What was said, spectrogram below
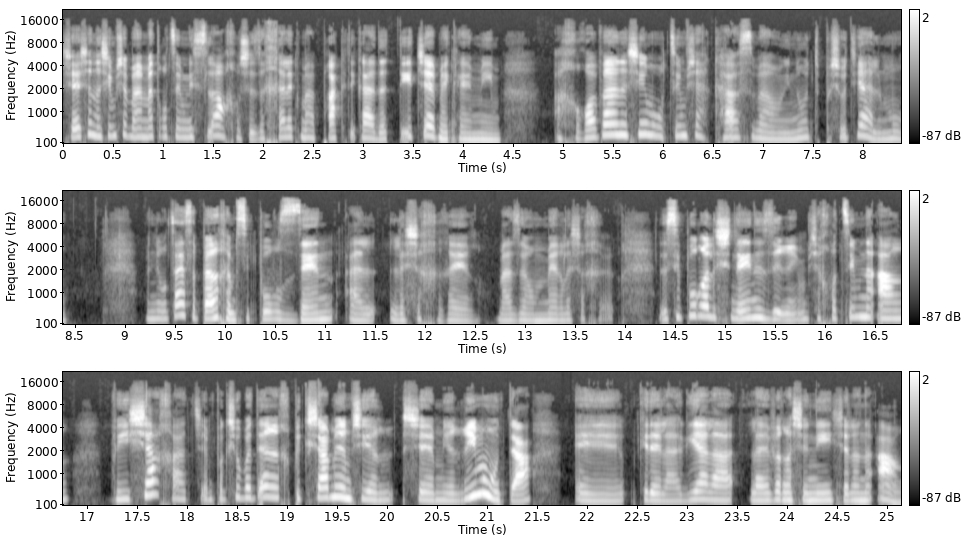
שיש אנשים שבאמת רוצים לסלוח, או שזה חלק מהפרקטיקה הדתית שהם מקיימים, אך רוב האנשים רוצים שהכעס והעוינות פשוט ייעלמו. ואני רוצה לספר לכם סיפור זן על לשחרר, מה זה אומר לשחרר. זה סיפור על שני נזירים שחוצים נהר, ואישה אחת שהם פגשו בדרך ביקשה מהם שיר, שהם ירימו אותה אה, כדי להגיע לעבר השני של הנהר.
